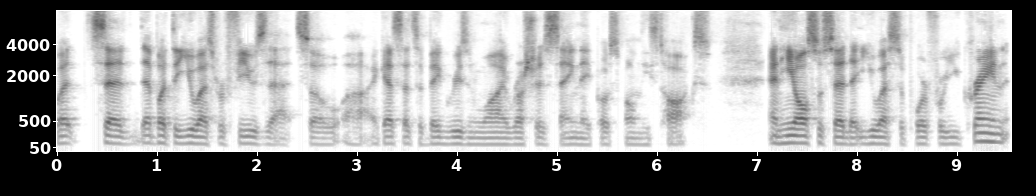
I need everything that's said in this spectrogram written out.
but said that but the U.S. refused that. So uh, I guess that's a big reason why Russia is saying they postpone these talks. And he also said that U.S. support for Ukraine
